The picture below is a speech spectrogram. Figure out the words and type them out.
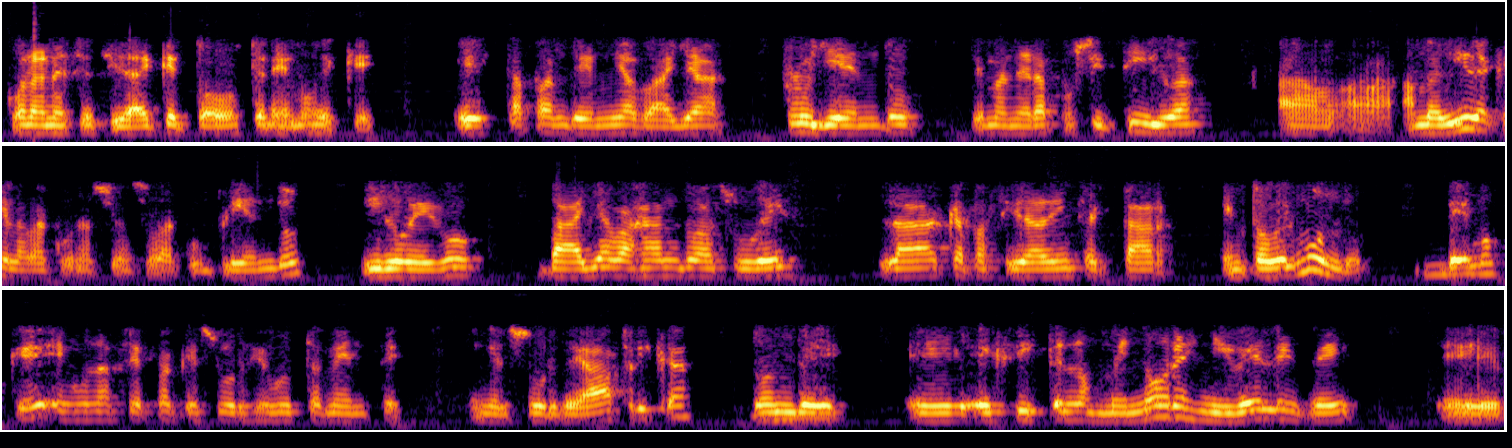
con la necesidad que todos tenemos de que esta pandemia vaya fluyendo de manera positiva a, medida que la vacunación se va cumpliendo y luego vaya bajando a su vez la capacidad de infectar en todo el mundo. Vemos que es una cepa que surge justamente en el sur de África, donde eh, existen los menores niveles de eh,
